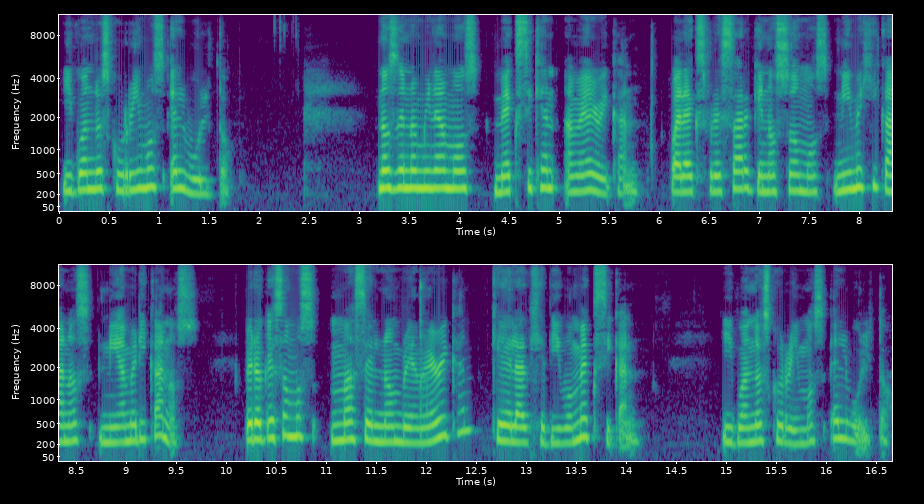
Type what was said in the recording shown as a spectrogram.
y cuando escurrimos el bulto. Nos denominamos Mexican American para expresar que no somos ni mexicanos ni americanos, pero que somos más el nombre American que el adjetivo Mexican, y cuando escurrimos el bulto.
